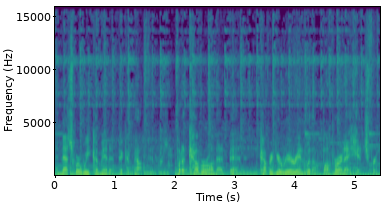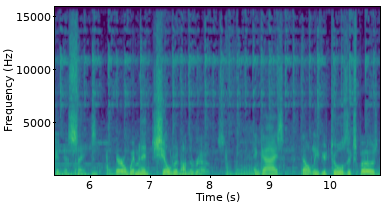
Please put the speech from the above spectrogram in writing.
And that's where we come in at Pickup Outfitters. Put a cover on that bed. Cover your rear end with a bumper and a hitch, for goodness sakes. There are women and children on the roads. And guys, don't leave your tools exposed.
